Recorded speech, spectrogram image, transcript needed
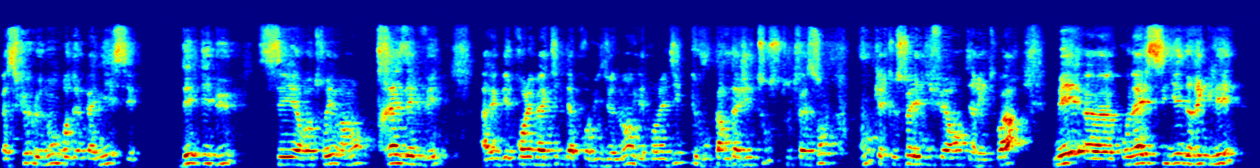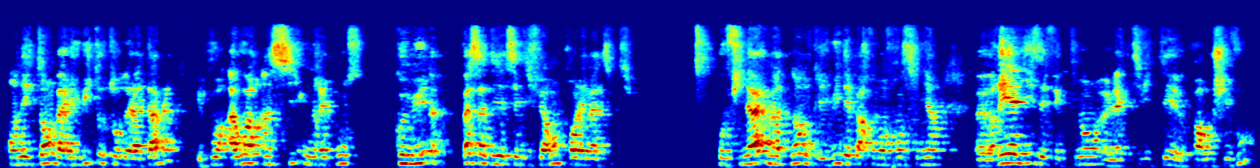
parce que le nombre de paniers, c'est dès le début, s'est retrouvé vraiment très élevé avec des problématiques d'approvisionnement des problématiques que vous partagez tous, de toute façon, vous, quels que soient les différents territoires, mais euh, qu'on a essayé de régler en étant bah, les huit autour de la table et pour avoir ainsi une réponse commune face à ces différentes problématiques. Au final, maintenant, donc, les huit départements franciliens euh, réalise effectivement euh, l'activité euh, Croix-Rouge chez vous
